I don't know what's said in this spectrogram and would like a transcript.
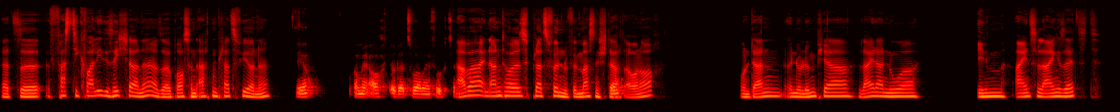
da hat äh, fast die Quali sicher, ne? Also, da brauchst du einen achten Platz für, ne? Ja, war mir acht oder zwei mal 15. Aber in Antols Platz fünf im Massenstart ja. auch noch. Und dann in Olympia leider nur im Einzel eingesetzt.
